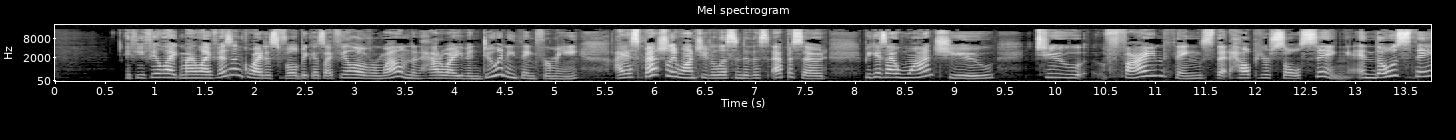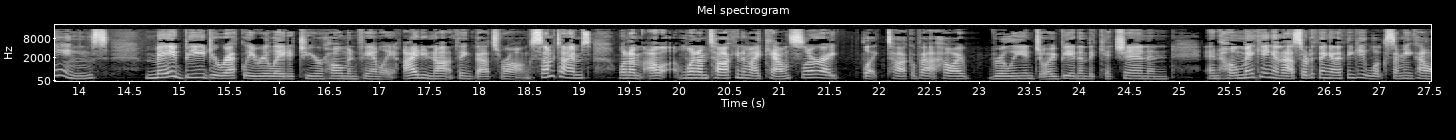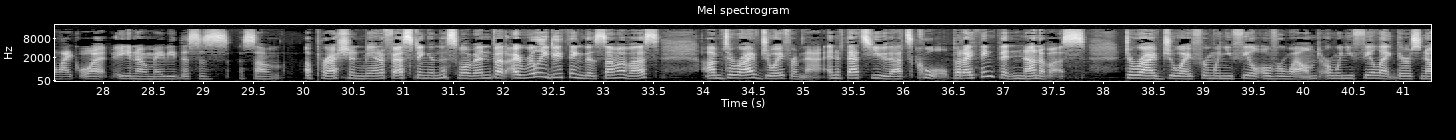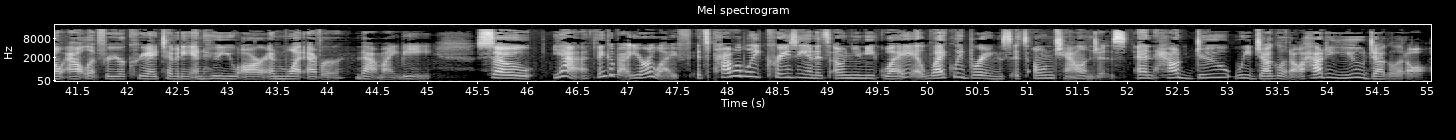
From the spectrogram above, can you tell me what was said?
if you feel like my life isn't quite as full because I feel overwhelmed and how do I even do anything for me, I especially want you to listen to this episode because I want you to find things that help your soul sing. And those things may be directly related to your home and family. I do not think that's wrong. Sometimes when I'm I'll, when I'm talking to my counselor, I like talk about how I really enjoy being in the kitchen and and homemaking and that sort of thing and I think he looks at me kind of like what, you know, maybe this is some oppression manifesting in this woman, but I really do think that some of us um, derive joy from that. And if that's you, that's cool. But I think that none of us derive joy from when you feel overwhelmed or when you feel like there's no outlet for your creativity and who you are and whatever that might be. So, yeah, think about your life. It's probably crazy in its own unique way. It likely brings its own challenges. And how do we juggle it all? How do you juggle it all?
